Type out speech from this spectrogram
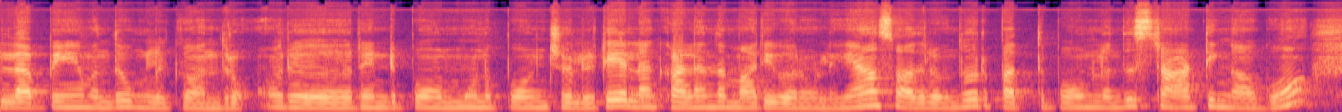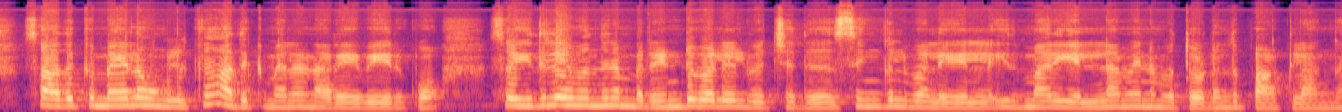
எல்லாப்பையும் வந்து உங்களுக்கு வந்துடும் ஒரு ரெண்டு பவுன் மூணு பவுன் சொல்லிட்டு எல்லாம் கலந்த மாதிரி வரும் இல்லையா? ஸோ அதில் வந்து ஒரு பத்து பவுன்லேருந்து ஸ்டார்டிங் ஆகும். ஸோ அதுக்கு மேலே உங்களுக்கு அதுக்கு மேலே நிறையவே இருக்கும். ஸோ இதில் வந்து நம்ம ரெண்டு வளையல் வச்சது சிங்கிள் வளையல் இது மாதிரி எல்லாமே நம்ம தொடர்ந்து பார்க்கலாங்க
